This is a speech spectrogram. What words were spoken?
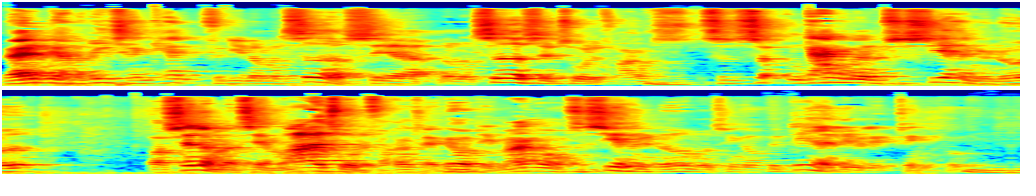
Hvad er det, Bjørn Ries han kan? Fordi når man sidder og ser, når man sidder og ser Tour de France, mm. så, så, en gang imellem, så siger han jo noget, og selvom man ser meget Tour de France, jeg har gjort det i mange år, så siger han jo noget, hvor man tænker, okay, det har jeg alligevel ikke tænkt på. Mm.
